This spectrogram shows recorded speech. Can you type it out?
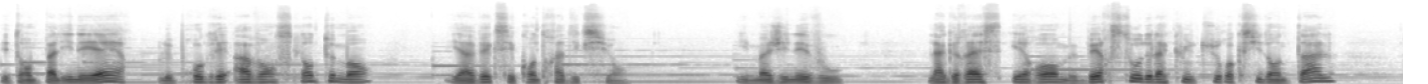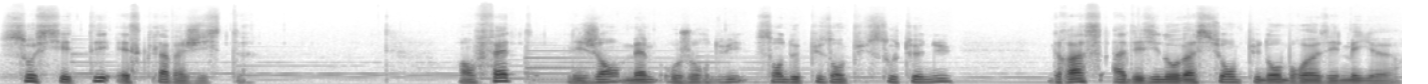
n'étant pas linéaire, le progrès avance lentement et avec ses contradictions. Imaginez-vous la Grèce et Rome, berceau de la culture occidentale, société esclavagiste. En fait, les gens, même aujourd'hui, sont de plus en plus soutenus grâce à des innovations plus nombreuses et meilleures,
